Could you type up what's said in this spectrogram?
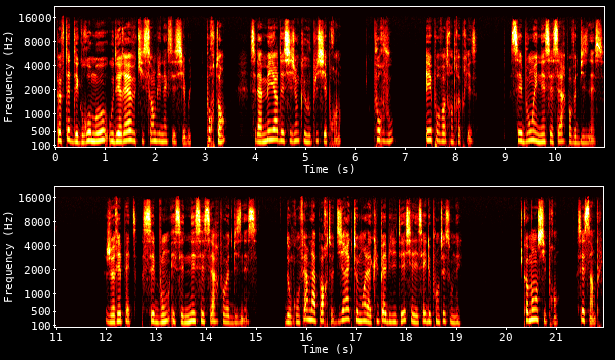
peuvent être des gros mots ou des rêves qui semblent inaccessibles. Pourtant, c'est la meilleure décision que vous puissiez prendre, pour vous et pour votre entreprise. C'est bon et nécessaire pour votre business. Je répète, c'est bon et c'est nécessaire pour votre business. Donc on ferme la porte directement à la culpabilité si elle essaye de pointer son nez. Comment on s'y prend? C'est simple.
